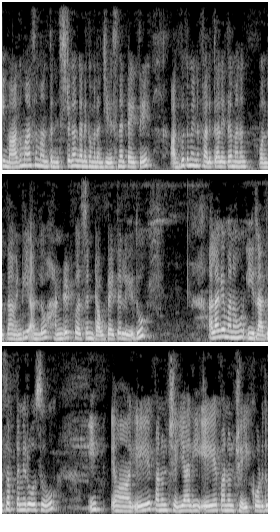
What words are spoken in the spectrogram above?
ఈ మాఘమాసం అంత నిష్టగా కనుక మనం చేసినట్టయితే అద్భుతమైన ఫలితాలు అయితే మనం పొందుతామండి. అందులో హండ్రెడ్ పర్సెంట్ డౌట్ అయితే లేదు. అలాగే మనం ఈ రథసప్తమి రోజు ఈ ఏ ఏ పనులు చేయాలి ఏ ఏ పనులు చేయకూడదు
